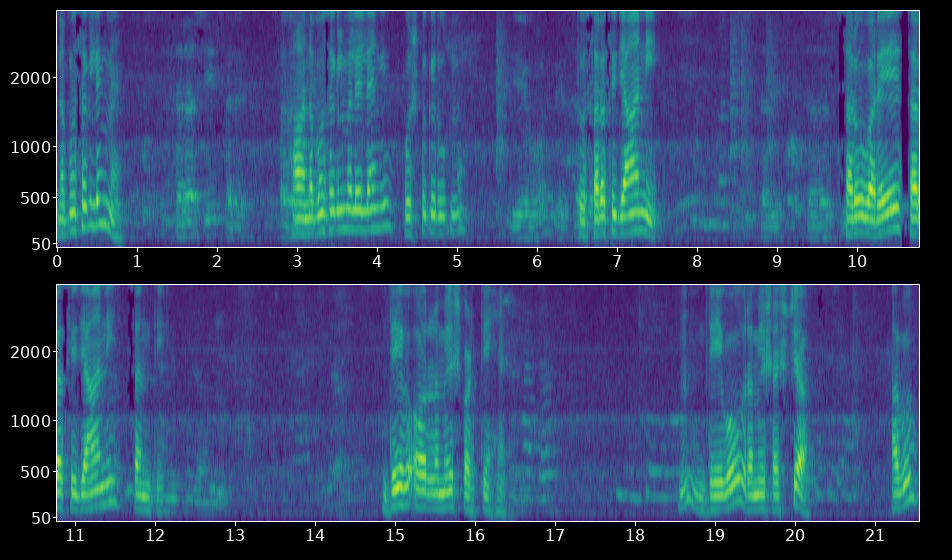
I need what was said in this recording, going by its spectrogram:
नपुंसक लिंग में। सरसी सर सरस। हाँ नपुंसक लिंग में ले लेंगे पुष्प के रूप में। ये हो ये सर- तो सरसिजानी सरोवरे सरसिजानी संति। देव और रमेश पढ़ते हैं। हम्म, देवो रमेश्च अब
